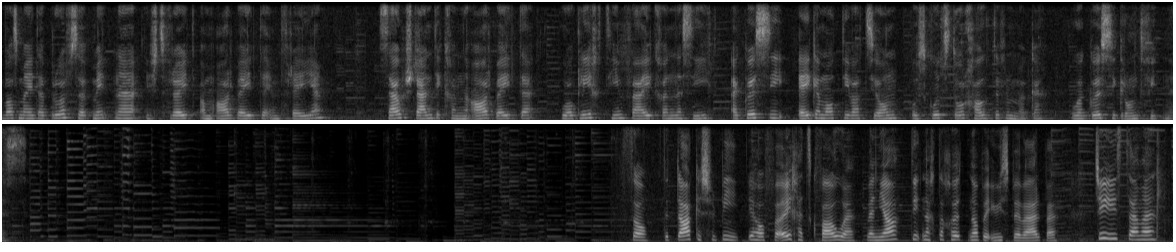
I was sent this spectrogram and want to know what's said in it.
Was man in diesen Beruf mitnehmen sollte, ist die Freude am Arbeiten im Freien, selbstständig arbeiten und auch gleich teamfähig sein können, eine gewisse Eigenmotivation und ein gutes Durchhaltevermögen und eine gewisse Grundfitness. So, der Tag ist vorbei. Ich hoffe, euch hat es gefallen. Wenn ja, tut euch doch heute noch bei uns bewerben. Tschüss zusammen!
